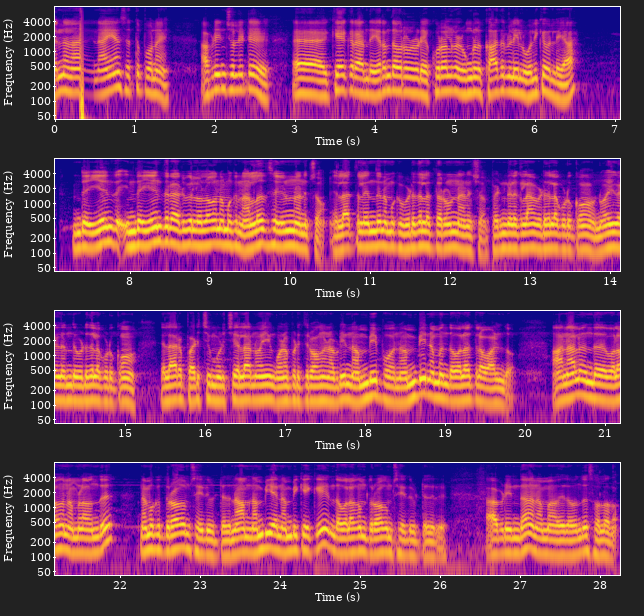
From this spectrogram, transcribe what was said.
என்ன நான் நான் ஏன் செத்து போனேன்? அப்படின்னு சொல்லிட்டு கேட்குற அந்த இறந்தவர்களுடைய குரல்கள் உங்கள் காதுகளில் ஒலிக்கவில்லையா? இந்த இயந்திர இந்த இயந்திர அறிவியல் உலகம் நமக்கு நல்லது செய்யணும்னு நினச்சோம். எல்லாத்துலேருந்து நமக்கு விடுதலை தரும்னு நினச்சோம். பெண்களுக்கெல்லாம் விடுதலை கொடுக்கும். நோய்கள்லேருந்து விடுதலை கொடுக்கும். எல்லாரும் படித்து முடித்து எல்லா நோயும் குணப்படுத்திடுவாங்கன்னு அப்படின்னு நம்பி போ நம்பி நம்ம இந்த உலகத்தில் வாழ்ந்தோம். ஆனாலும் இந்த உலகம் நம்மளை வந்து நமக்கு துரோகம் செய்து விட்டது. நாம் நம்பிய நம்பிக்கைக்கு இந்த உலகம் துரோகம் செய்து விட்டது அப்படின்னு தான் நம்ம இதை வந்து சொல்லணும்.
